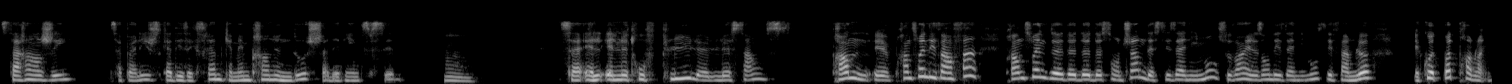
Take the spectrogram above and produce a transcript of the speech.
s'arranger. Ça peut aller jusqu'à des extrêmes que même prendre une douche, ça devient difficile. Hmm elle, ne trouve plus le, sens. Prendre, euh, prendre, soin des enfants, prendre soin de, son chum, de ses animaux. Souvent, elles ont des animaux, ces femmes-là. Écoute, pas de problème.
